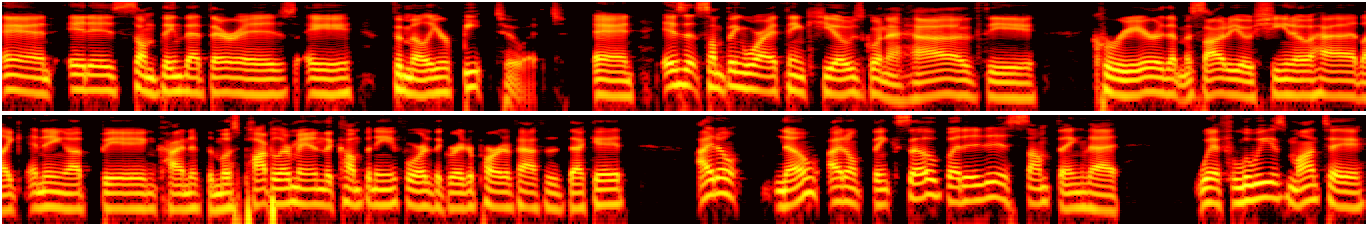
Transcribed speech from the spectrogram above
and it is something that there is a familiar beat to it. And is it something where I think Hyo's going to have the career that Masato Yoshino had, like ending up being kind of the most popular man in the company for the greater part of half of the decade? I don't know. I don't think so, but it is something that with Luis Mante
